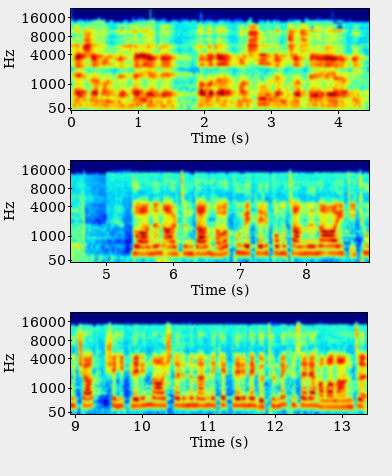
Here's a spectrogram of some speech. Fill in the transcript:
her zaman ve her yerde, havada mansur ve muzaffer eyle ya Rabbi. Duanın ardından Hava Kuvvetleri Komutanlığı'na ait iki uçak şehitlerin naaşlarını memleketlerine götürmek üzere havalandı.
